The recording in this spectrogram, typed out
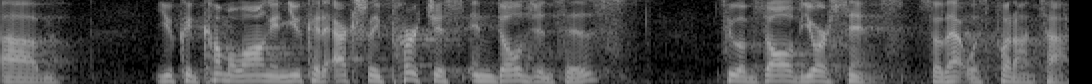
um, you could come along and you could actually purchase indulgences to absolve your sins. So that was put on top.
